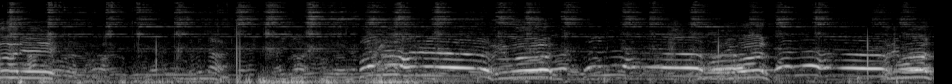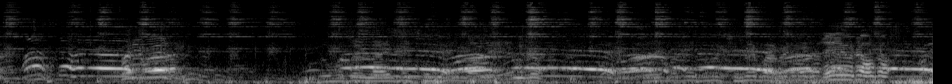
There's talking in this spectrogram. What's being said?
হরে 高高。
